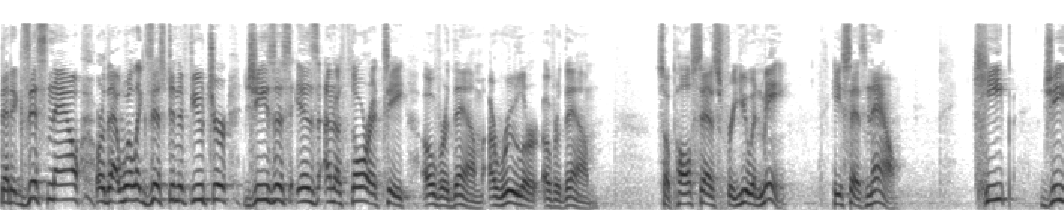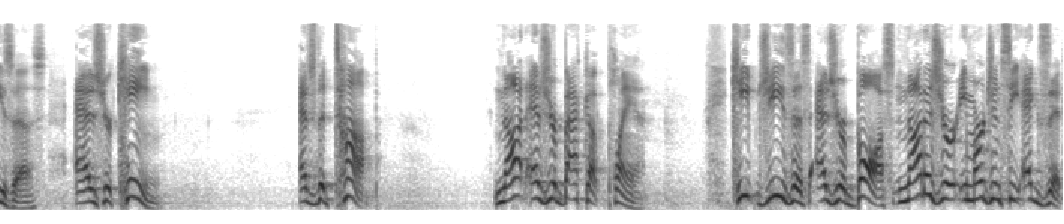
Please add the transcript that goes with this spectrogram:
that exists now, or that will exist in the future, Jesus is an authority over them, a ruler over them. So Paul says, for you and me, he says, now, keep Jesus as your king, as the top not as your backup plan. Keep Jesus as your boss, not as your emergency exit.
